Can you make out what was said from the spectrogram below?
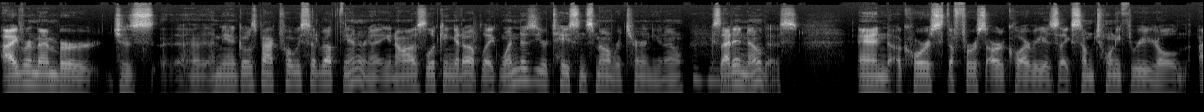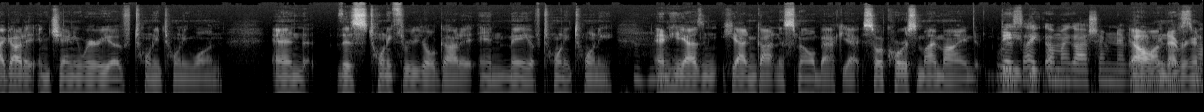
I remember just, uh, I mean, it goes back to what we said about the internet. You know, I was looking it up, like when does your taste and smell return? You know, because I didn't know this. And of course, the first article I read is like some 23 year old. I got it in January of 2021, and this 23 year old got it in May of 2020, mm-hmm. and he hasn't he hadn't gotten his smell back yet. So of course, my mind the- was like, the- oh my gosh, I'm never. oh, gonna I'm never gonna.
